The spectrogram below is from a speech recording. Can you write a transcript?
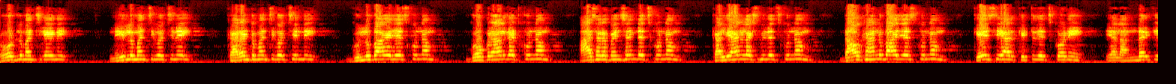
రోడ్లు మంచిగా అయినాయి నీళ్ళు మంచిగా వచ్చినాయి. కరెంటు మంచిగా వచ్చింది. గుళ్ళు బాగా చేసుకున్నాం. గోపురాలు కట్టుకున్నాం. ఆసర పెన్షన్ తెచ్చుకున్నాం. కళ్యాణ లక్ష్మి తెచ్చుకున్నాం. దవాఖాన్లు బాగా చేసుకున్నాం. కేసీఆర్ కిట్ తెచ్చుకొని ఇవాళ అందరికీ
